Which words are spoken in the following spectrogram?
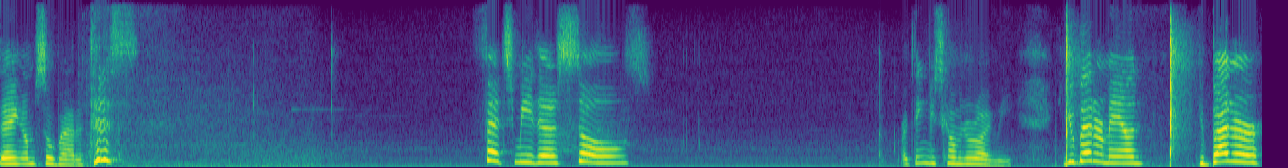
Dang, I'm so bad at this. Fetch me their souls. I think he's coming to ride me. You better, man. You better.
